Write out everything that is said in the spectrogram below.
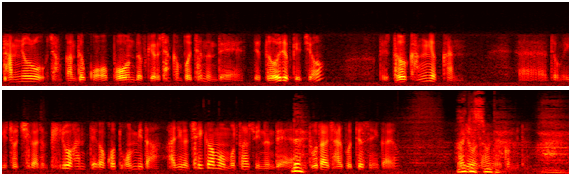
담요 잠깐 듣고 보온 덮개로 잠깐 버텼는데 더 어렵겠죠. 그래서 더 강력한 좀 이게 조치가 좀 필요한 때가 곧 옵니다. 아직은 체감은 못할 수 있는데 네. 두달 잘 버텼으니까요. 알겠습니다. 아,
